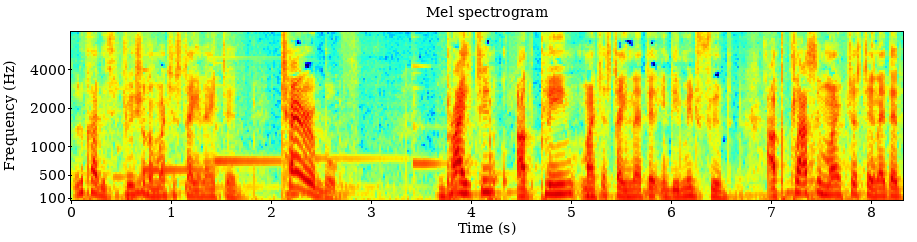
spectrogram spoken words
look at the situation of Manchester United. Terrible. Brighton outplaying Manchester United in the midfield, outclassing Manchester United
